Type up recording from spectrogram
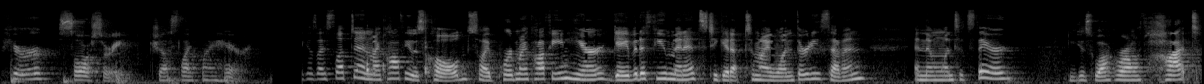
Pure sorcery, just like my hair. Because I slept in, my coffee was cold, so I poured my coffee in here, gave it a few minutes to get up to my 137, and then once it's there, you just walk around with hot,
